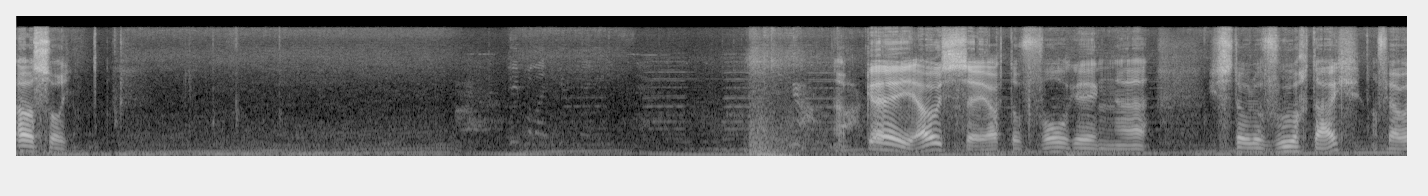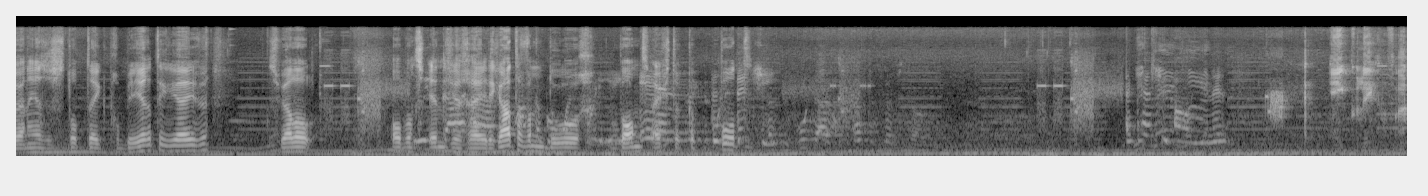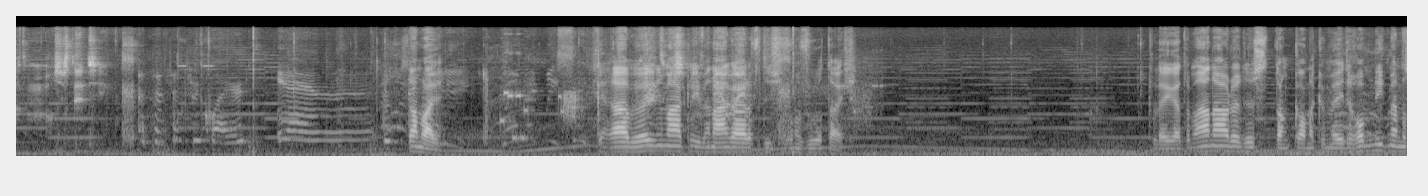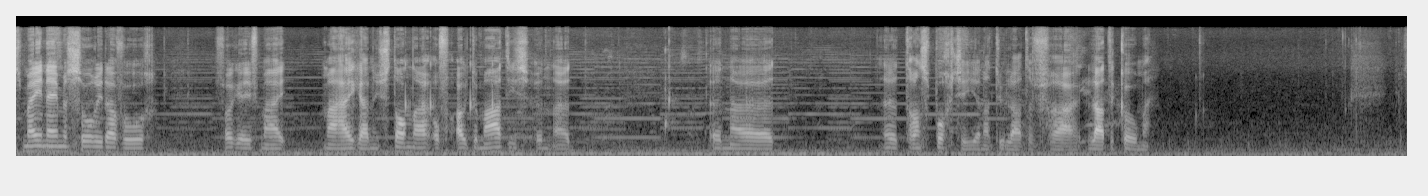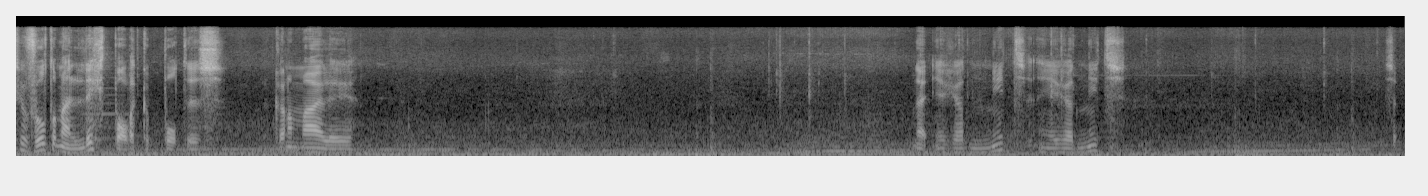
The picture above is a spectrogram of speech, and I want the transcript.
Oh, sorry. Oké, OC, achtervolging, eh, gestolen voertuig. Of ja, we gaan eerst een stopteken proberen te geven. Is wel al op ons ingereden. Gaat er vandoor. Band echter kapot. Staan blijven. Geen rare beweging maken, je bent aangehouden voor van een voertuig. De collega gaat hem aanhouden, dus dan kan ik hem wederom niet met ons meenemen. Sorry daarvoor. Vergeef mij. Maar hij gaat nu standaard of automatisch een, eh, een eh, eh, transportje hier naartoe laten, vragen, laten komen. Ik heb het gevoel dat mijn lichtbalk kapot is. Dat kan aan mij liggen. Nee, je gaat niet, je gaat niet. Zo.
